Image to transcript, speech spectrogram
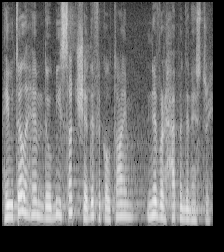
He will tell him there will be such a difficult time, never happened in history.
